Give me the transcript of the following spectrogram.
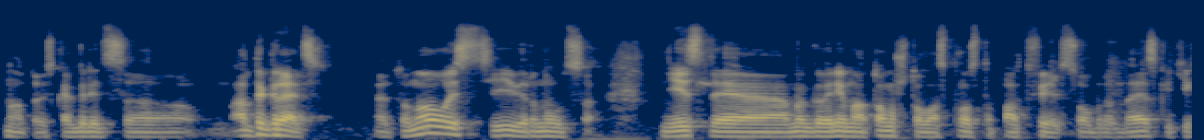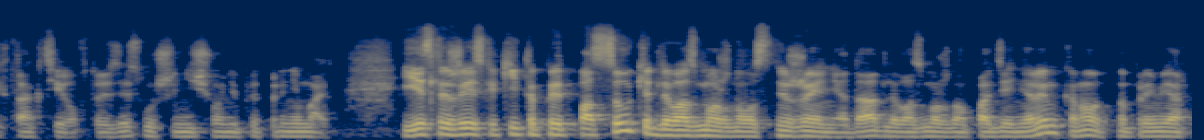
Ну, то есть, как говорится, отыграть эту новость и вернуться. Если мы говорим о том, что у вас просто портфель собран да, из каких-то активов, то здесь лучше ничего не предпринимать. Если же есть какие-то предпосылки для возможного снижения, да, для возможного падения рынка, ну, вот, например,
